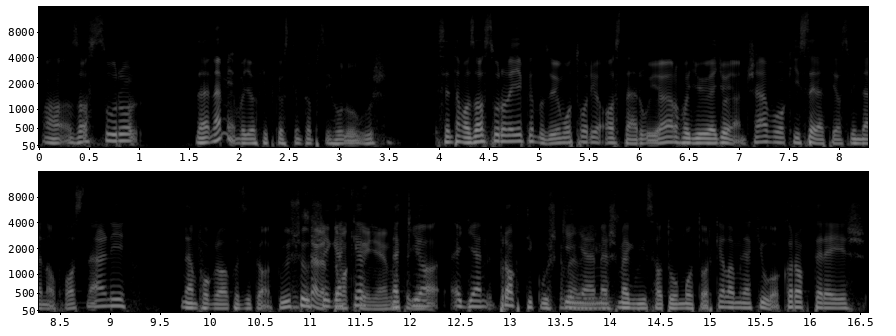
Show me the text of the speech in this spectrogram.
Az Asszúról, de nem én vagyok itt köztünk a pszichológus. Szerintem az Asszúról egyébként az ő motorja azt árulja el, hogy ő egy olyan csávó, aki szereti azt minden nap használni, nem foglalkozik a a külsőségekkel. kényelmet, Neki igen. a, egy ilyen praktikus, Nekem kényelmes, megbízható motor kell, aminek jó a karaktere, és,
